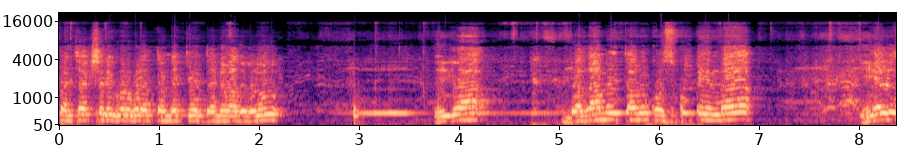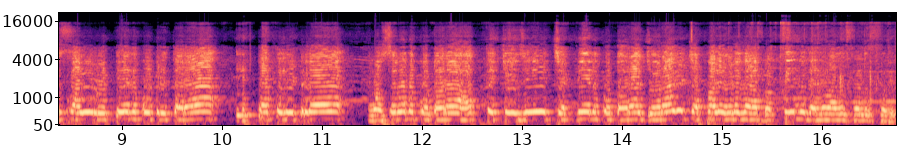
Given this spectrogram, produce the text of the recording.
ಪಂಚಾಕ್ಷರಿ ಗುರುಗಳ ತಂಡಕ್ಕೆ ಧನ್ಯವಾದಗಳು. ಈಗ ಬದಾಮಿ ತಾಲೂಕು ಹೊಸಕೋಟೆಯಿಂದ ಎರಡು ಸಾವಿರ ರೊಟ್ಟಿಯನ್ನು ಕೊಟ್ಟಿರ್ತಾರ, ಇಪ್ಪತ್ತು ಲೀಟರ್ ಮೊಸರನ್ನು ಕೊಟ್ಟಾರ, ಹತ್ತು ಕೆಜಿ ಚಟ್ನಿಯನ್ನು ಕೊಟ್ಟಾರ, ಜೋರಾಗಿ ಚಪ್ಪಾಳೆ ಹೊಡೆದ ಭಕ್ತಿಯಿಂದ ಧನ್ಯವಾದ ಸಲ್ಲಿಸ್ತಾರೆ.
